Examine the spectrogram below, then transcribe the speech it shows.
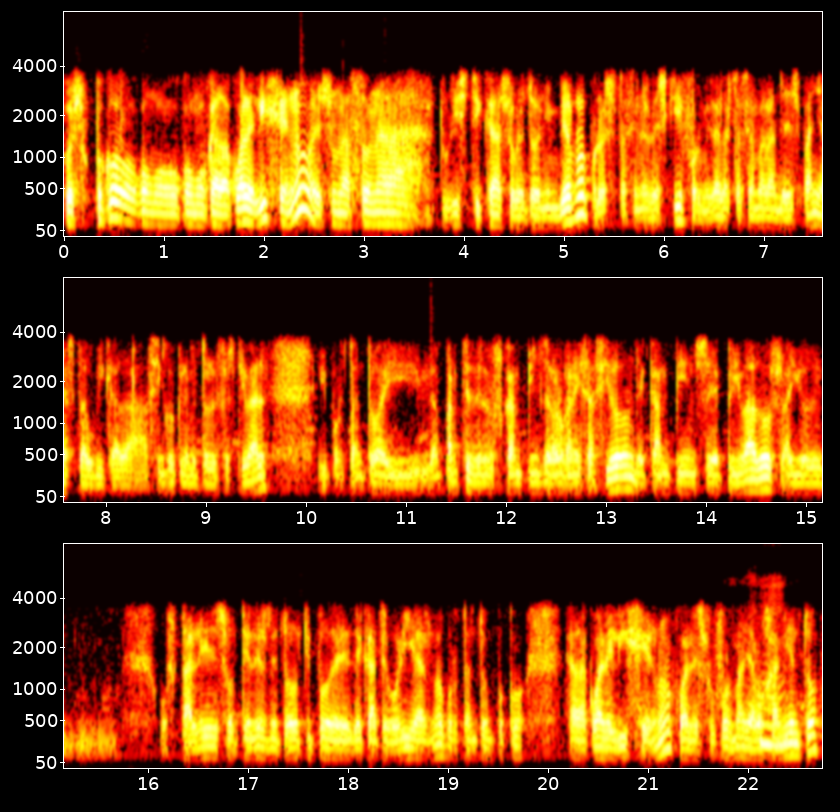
Pues un poco como, como cada cual elige, ¿no? Es una zona turística, sobre todo en invierno, por las estaciones de esquí. Formigal, la estación más grande de España, está ubicada a 5 kilómetros del festival y, por tanto, hay, aparte de los campings de la organización, de campings eh, privados, hay hostales, hoteles de todo tipo de, categorías, ¿no? Por tanto, un poco cada cual elige, ¿no? Cuál es su forma de alojamiento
